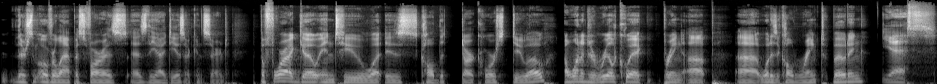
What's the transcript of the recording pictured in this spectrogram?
There's some overlap as far as as the ideas are concerned. Before I go into what is called the dark horse duo, I wanted to real quick bring up uh, what is it called ranked voting. yes.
